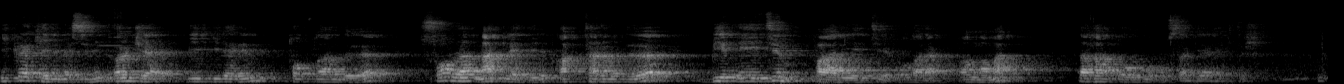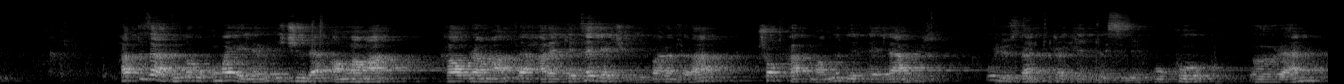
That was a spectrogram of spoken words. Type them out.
ikra kelimesinin önce bilgilerin toplandığı, sonra nakledilip aktarıldığı bir eğitim faaliyeti olarak anlamak daha doğru olsa gerektir. Hatta zaten okuma eylemi içinde anlama, kavrama ve harekete geçmeyi barındıran çok katmanlı bir eylemdir. Bu yüzden ikra kelimesini oku, öğren,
